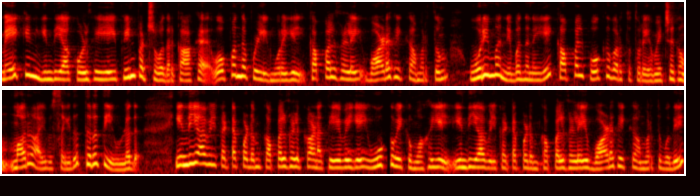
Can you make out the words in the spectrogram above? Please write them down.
மேக் இன் இந்தியா கொள்கையை பின்பற்றுவதற்காக ஒப்பந்த புள்ளி முறையில் கப்பல்களை வாடகைக்கு அமர்த்தும் உரிம நிபந்தனையை கப்பல் போக்குவரத்துத்துறை அமைச்சகம் மறு ஆய்வு செய்து திருத்தியுள்ளது. இந்தியாவில் கட்டப்படும் கப்பல்களுக்கான தேவையை ஊக்குவிக்கும் வகையில் இந்தியாவில் கட்டப்படும் கப்பல்களை வாடகைக்கு அமர்த்துவதில்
